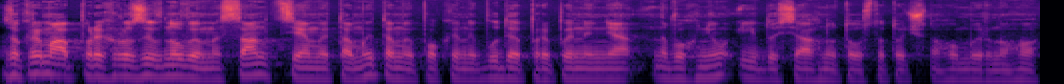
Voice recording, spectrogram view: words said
Зокрема, пригрозив новими санкціями та митами, поки не буде припинення вогню і досягнуто остаточного мирного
